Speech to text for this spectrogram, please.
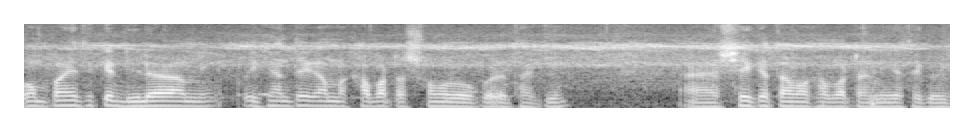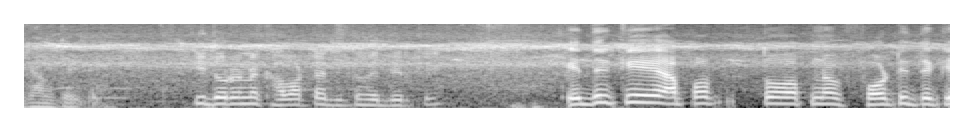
কোম্পানি থেকে ডিলার আমি ওইখান থেকে আমরা খাবারটা সংগ্রহ করে থাকি। সেক্ষেত্রে আমরা খাবারটা নিয়ে থাকি ওইখান থেকে। কি ধরনের খাবারটা দিতে হয় এদেরকে? এদেরকে আপাতত আপনার ফর্টি থেকে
